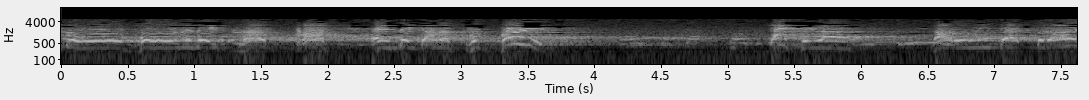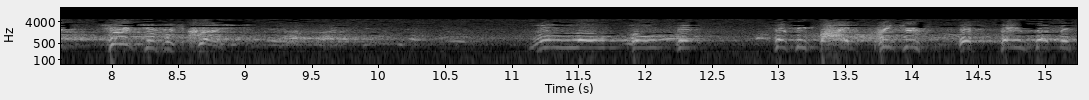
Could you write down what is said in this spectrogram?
of the world more than they've loved God, and they got it perverted. Exactly right. Not only that, but our churches is crushed. Little old pulpit, sissified preachers that stands up and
